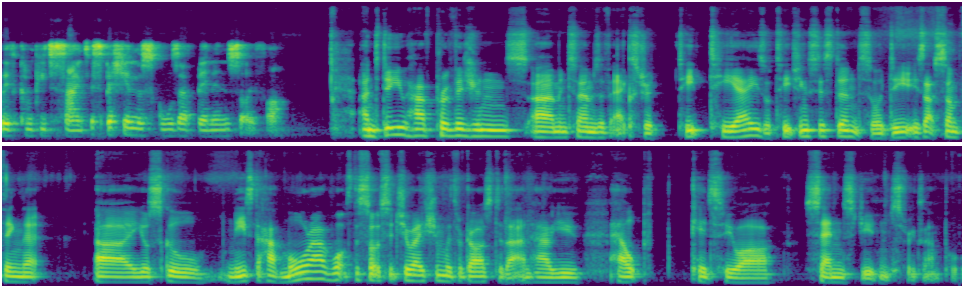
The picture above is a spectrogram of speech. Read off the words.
with computer science especially in the schools i've been in so far and do you have provisions um, in terms of extra t- tas or teaching assistants or do you, is that something that uh, your school needs to have more of what's the sort of situation with regards to that and how you help kids who are send students, for example?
